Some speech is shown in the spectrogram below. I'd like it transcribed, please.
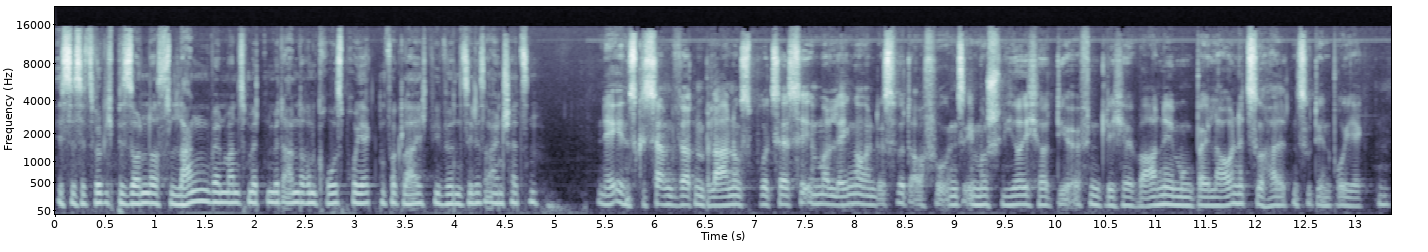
ist es jetzt wirklich besonders lang, wenn man es mit, mit anderen Großprojekten vergleicht? Wie würden Sie das einschätzen? Nee, insgesamt werden Planungsprozesse immer länger und es wird auch für uns immer schwieriger, die öffentliche Wahrnehmung bei Laune zu halten zu den Projekten.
